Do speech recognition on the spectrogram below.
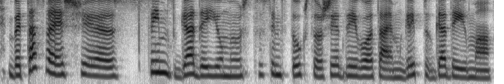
Bet tas, vai šie simts gadījumi uz simts tūkstošu iedzīvotājiem gripas gadījumā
